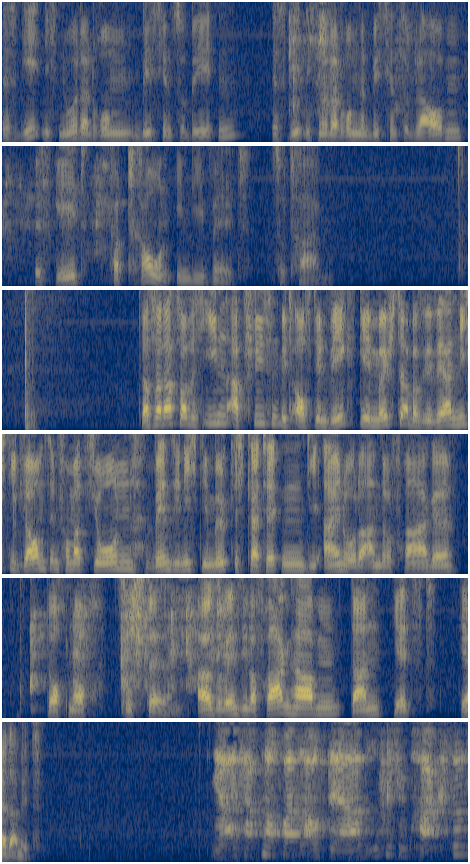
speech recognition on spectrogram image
Es geht nicht nur darum, ein bisschen zu beten, es geht nicht nur darum, ein bisschen zu glauben, es geht Vertrauen in die Welt zu tragen. Das war das, was ich Ihnen abschließend mit auf den Weg geben möchte, aber wir wären nicht die Glaubensinformationen, wenn Sie nicht die Möglichkeit hätten, die eine oder andere Frage doch noch zu stellen. Also wenn Sie noch Fragen haben, dann jetzt her damit. Ja, ich habe noch was aus der beruflichen Praxis.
